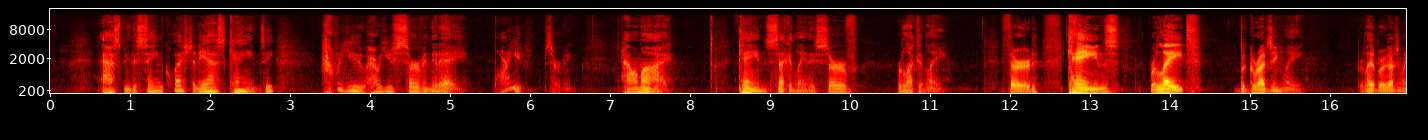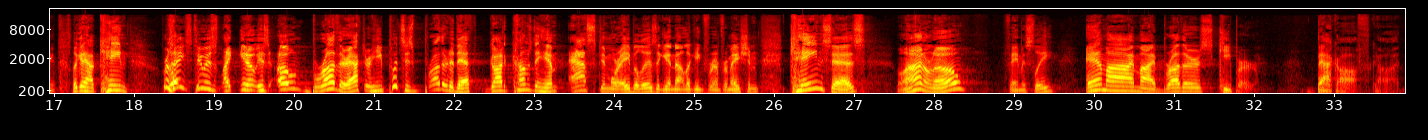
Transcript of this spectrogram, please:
asked me the same question he asked Cain. See, how are you? How are you serving today? Are you serving? How am I? Cain's, secondly, they serve reluctantly. Third, Cain's relate begrudgingly. Relate begrudgingly. Look at how Cain relates to his like you know his own brother after he puts his brother to death god comes to him asks him where abel is again not looking for information cain says well i don't know famously am i my brother's keeper Back off, God.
